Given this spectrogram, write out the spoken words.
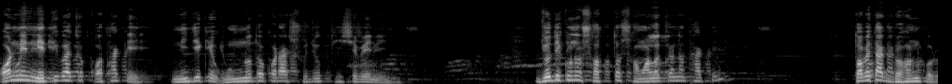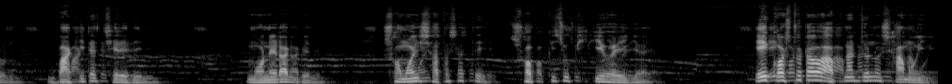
অন্যের নেতিবাচক কথাকে নিজেকে উন্নত করার সুযোগ হিসেবে নিন। যদি কোনো সত্য সমালোচনা থাকে, তবে তা গ্রহণ করুন, বাকিটা ছেড়ে দিন। মনে রাখবেন সময়ের সাথে সাথে সব কিছু ফিকে হয়ে যায়। এই কষ্টটাও আপনার জন্য সাময়িক।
